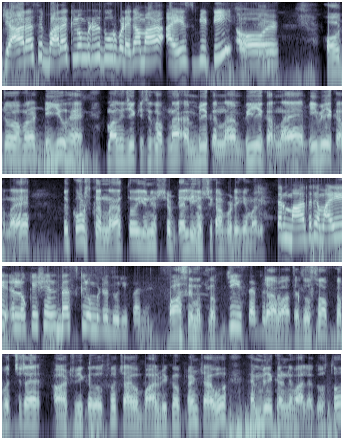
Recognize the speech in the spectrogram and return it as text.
11 से 12 किलोमीटर दूर पड़ेगा हमारा आईएसबीटी और और जो हमारा डीयू है, मान लीजिए किसी को अपना एम करना है बी करना है बीबीए करना है तो कोर्स करना है तो यूनिवर्सिटी ऑफ़ दिल्ली यूनिवर्सिटी कहाँ पड़ेगी हमारी? सर मात्र हमारी लोकेशन 10 किलोमीटर दूरी पर है। पास से मतलब? जी सर क्या बात है। दोस्तों आपका बच्चा चाहे आठवीं का दोस्तों चाहे वो बारहवीं का फ्रेंड चाहे वो एमबीए करने वाला है दोस्तों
